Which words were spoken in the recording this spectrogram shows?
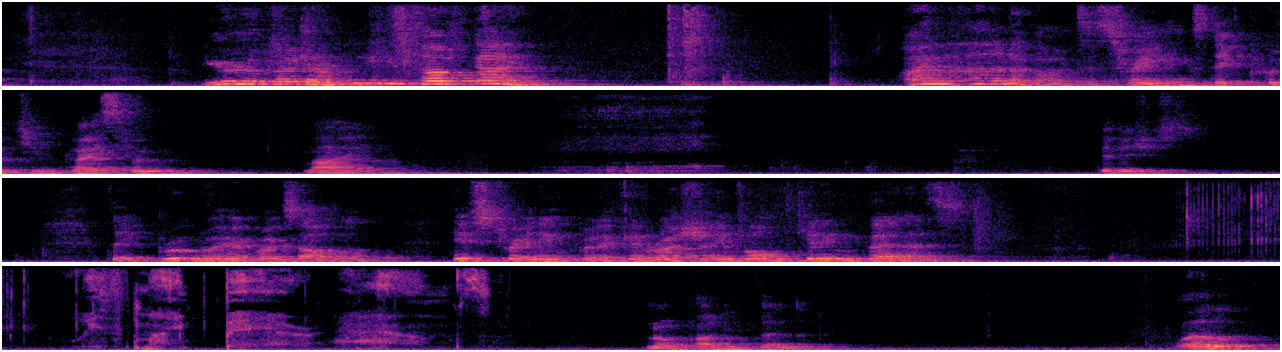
you look like a really tough guy. I've heard about the trainings they put you guys through. My delicious. Take Bruno here, for example. His training back in Russia involved killing bears. With my bare hands. No pun intended. Well,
